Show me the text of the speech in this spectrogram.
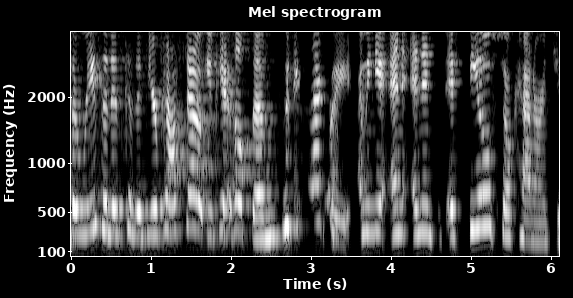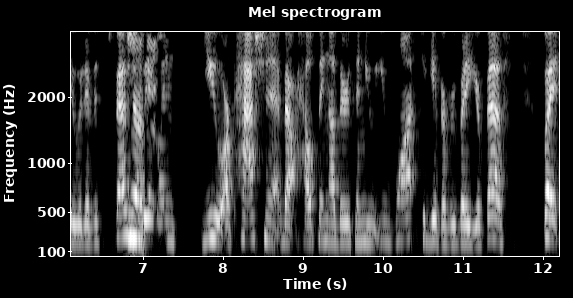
the reason is because if you're passed out, you can't help them. exactly. I mean, yeah, and and it, it feels so counterintuitive, especially yeah. when you are passionate about helping others and you you want to give everybody your best. But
